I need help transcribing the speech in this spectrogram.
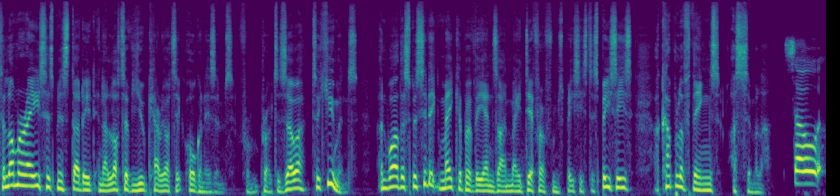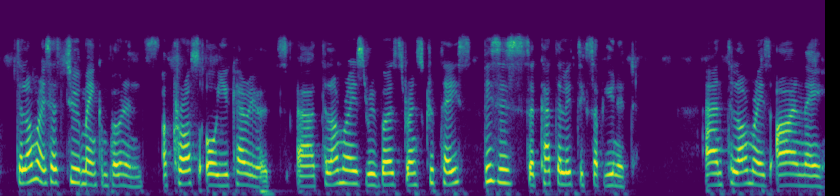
Telomerase has been studied in a lot of eukaryotic organisms, from protozoa to humans. And while the specific makeup of the enzyme may differ from species to species, a couple of things are similar. So, telomerase has two main components across all eukaryotes. Uh, telomerase reverse transcriptase, this is the catalytic subunit, and telomerase RNA,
